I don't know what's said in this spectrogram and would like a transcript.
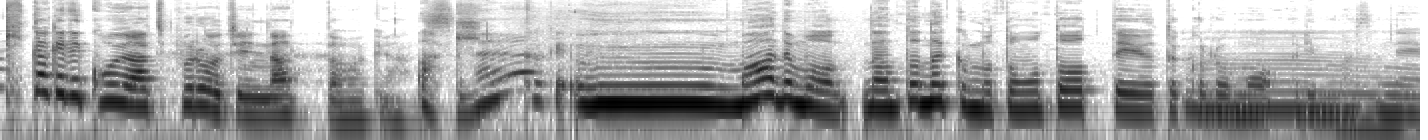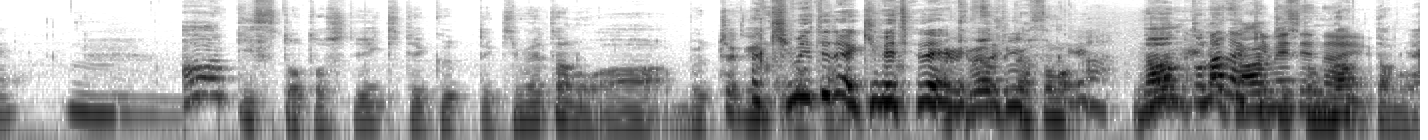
きっかけでこういうアプローチになったわけなんあきっですねかけ。うーん。まあでもなんとなくもともとっていうところもありますね。うんアーティストとして生きていくって決めたのはぶっちゃけあ決めてない決めてない決めていうか別に。そのあなんとなくまアーティストにだ決めてないなったのは。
